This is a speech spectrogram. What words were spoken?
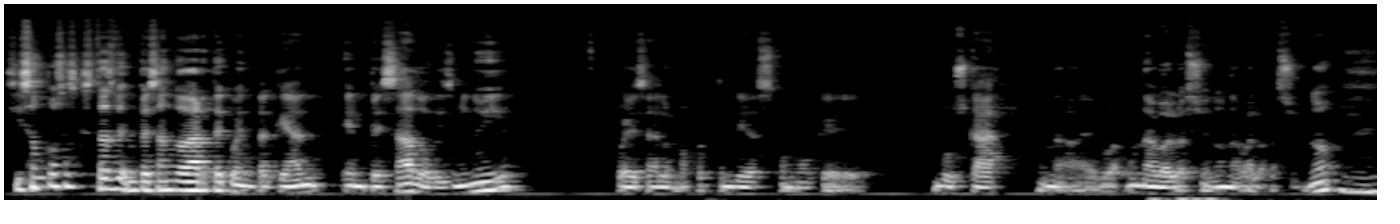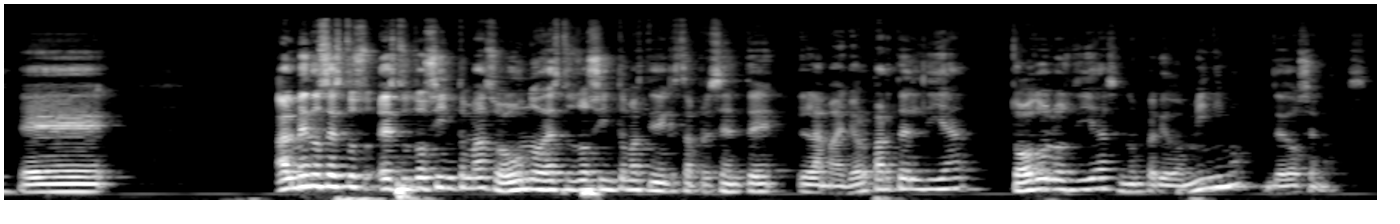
Si son cosas que estás empezando a darte cuenta que han empezado a disminuir, pues a lo mejor tendrías como que buscar una, evaluación, una valoración, ¿no? Eh, al menos estos, estos dos síntomas o uno de estos dos síntomas tiene que estar presente la mayor parte del día, todos los días, en un periodo mínimo de dos semanas.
